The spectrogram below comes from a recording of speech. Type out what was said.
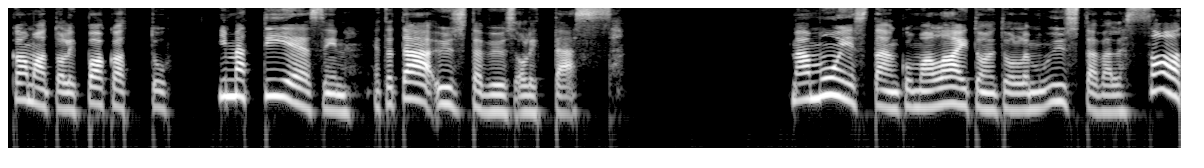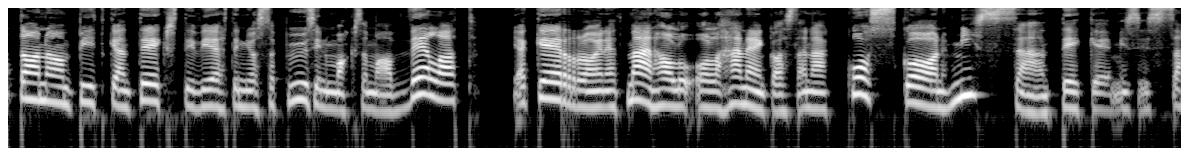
kamat oli pakattu, niin mä tiesin, että tämä ystävyys oli tässä. Mä muistan, kun mä laitoin tuolle mun ystävälle saatanaan pitkän tekstiviestin, jossa pyysin maksamaan velat ja kerroin, että mä en halua olla hänen kanssa enää koskaan missään tekemisissä.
